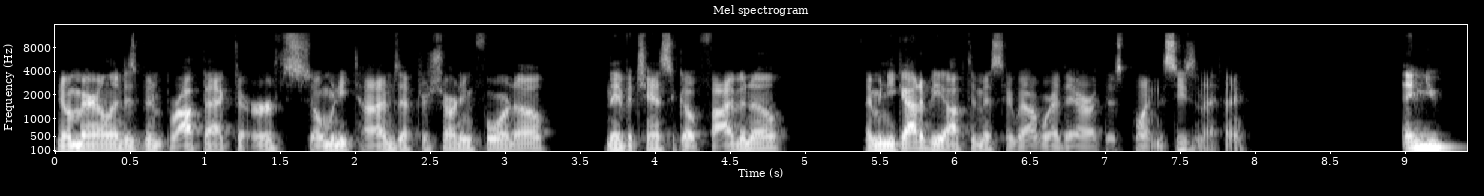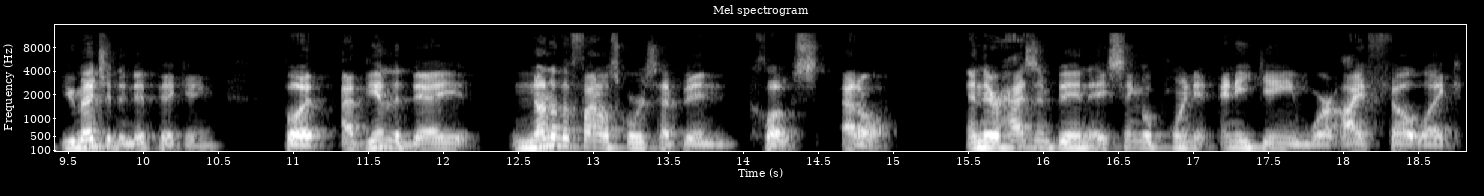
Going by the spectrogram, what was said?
you know Maryland has been brought back to earth so many times after starting 4-0, and they have a chance to go 5-0. I mean, you got to be optimistic about where they are at this point in the season, I think. And you you mentioned the nitpicking, but at the end of the day, none of the final scores have been close at all. And there hasn't been a single point in any game where I felt like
